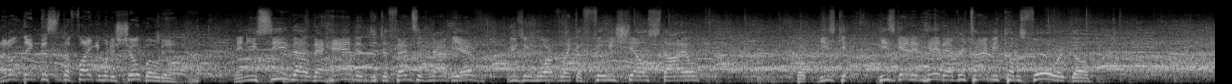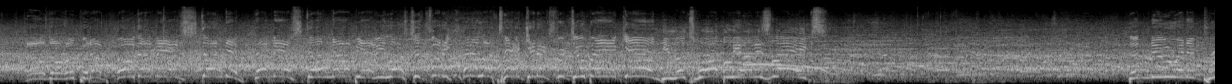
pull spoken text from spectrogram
I don't think this is the fight you want to showboat in. And you see the, the hand in the defense of Nabiev using more of like a Philly shell style. But he's, get, he's getting hit every time he comes forward, though. Oh, they'll open up. Oh, that may have stunned him. That may have stunned Nabiev. He lost his footing. And a left hand connects for Doumbé again. He looks wobbly on his legs. The new and improved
